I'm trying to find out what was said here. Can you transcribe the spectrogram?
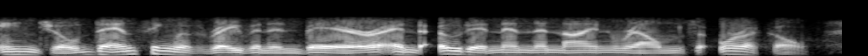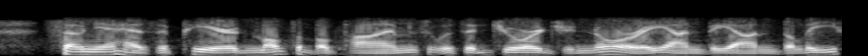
Angel, Dancing with Raven and Bear, and Odin and the Nine Realms Oracle. Sonja has appeared multiple times with George Noory on Beyond Belief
